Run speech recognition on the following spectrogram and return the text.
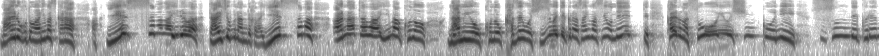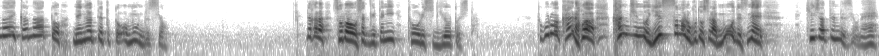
前のことがありますからあイエス様がいれば大丈夫なんだからイエス様あなたは今この波をこの風を沈めてくださいますよねって彼らがそういう信仰に進んでくれないかなと願ってたと思うんですよ。だからそばをさっき言ったように通り過ぎようとした。ところが彼らは肝心のイエス様のことすらもうですね聞いちゃってるんですよね。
